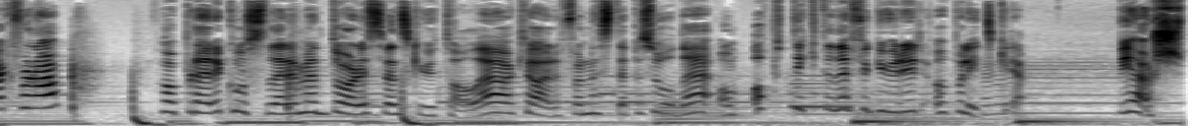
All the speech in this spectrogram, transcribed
Takk for nå. Håper dere koste dere med dårlig svensk uttale og er klare for neste episode om oppdiktede figurer og politikere. Vi hørs!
